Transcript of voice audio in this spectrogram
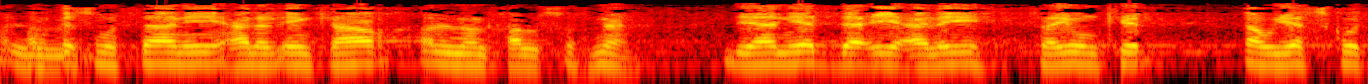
القسم الثاني على الإنكار. خلنا نخلصه. نعم. بأن يدعي عليه فينكر أو يسكت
